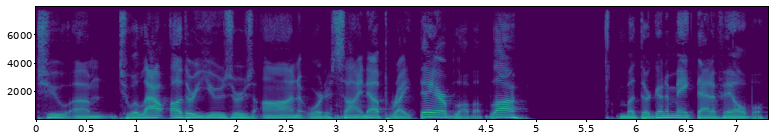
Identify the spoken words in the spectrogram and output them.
to um, to allow other users on or to sign up right there. Blah blah blah. But they're going to make that available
